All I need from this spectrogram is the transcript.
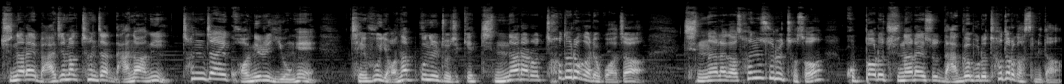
주나라의 마지막 천자 난왕이 천자의 권위를 이용해 제후 연합군을 조직해 진나라로 쳐들어가려고 하자 진나라가 선수를 쳐서 곧바로 주나라의 수 나급으로 쳐들어갔습니다.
